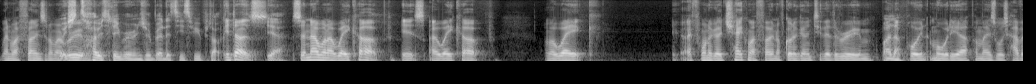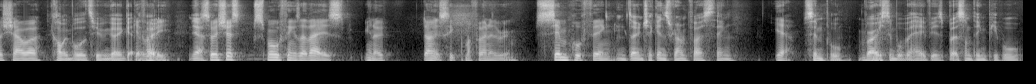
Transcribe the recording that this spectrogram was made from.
when my phone's in my Which room, totally ruins your ability to be productive. it does. Yeah. So now when I wake up, it's I wake up, I'm awake. If I want to go check my phone, I've got to go into the other room. By Mm. that point, I'm already up. I may as well have a shower, Can't be bothered to even go and get, get ready. Yeah. So it's just small things like that. Is you know, don't sleep with my phone in the room. Simple thing. And don't check Instagram first thing. Yeah. Simple, very Mhm. simple behaviors, but something people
